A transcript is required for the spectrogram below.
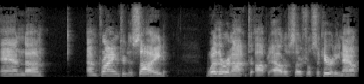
and um, I'm trying to decide whether or not to opt out of Social Security. Now,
